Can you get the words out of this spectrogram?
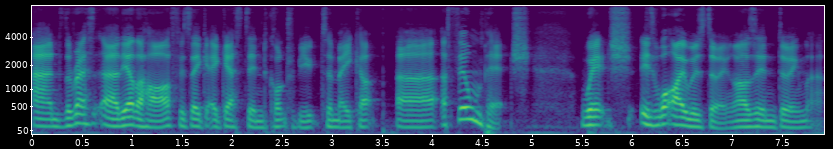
and the rest, uh, the other half, is they get a guest in to contribute to make up uh, a film pitch, which is what I was doing. I was in doing that.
